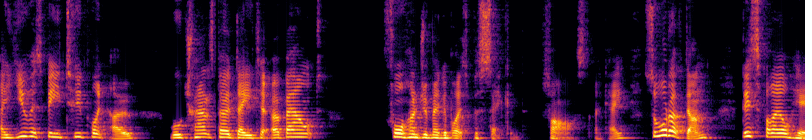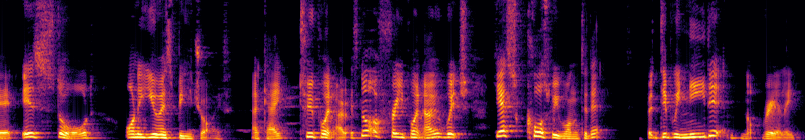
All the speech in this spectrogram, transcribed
A USB 2.0 will transfer data about 400 megabytes per second fast. Okay, so what I've done, this file here is stored on a USB drive. Okay, 2.0. It's not a 3.0, which, yes, of course we wanted it, but did we need it? Not really.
